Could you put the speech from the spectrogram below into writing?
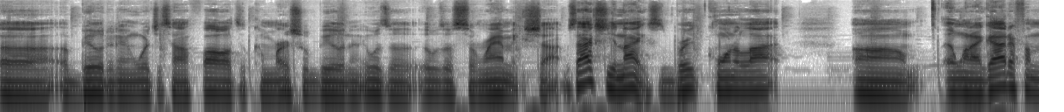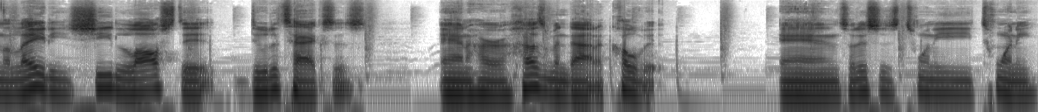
uh, a building in Wichita Falls, a commercial building. It was a it was a ceramic shop. It's actually nice, it's a brick corner lot. Um, and when I got it from the lady, she lost it due to taxes, and her husband died of COVID. And so this is 2020.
